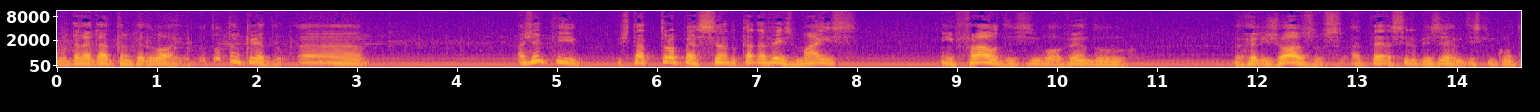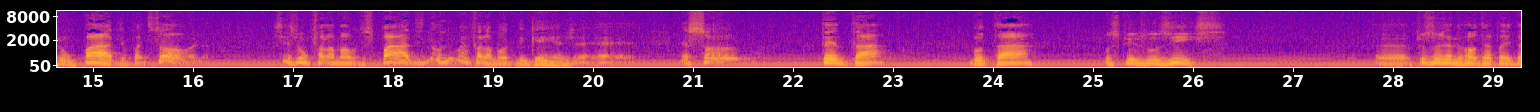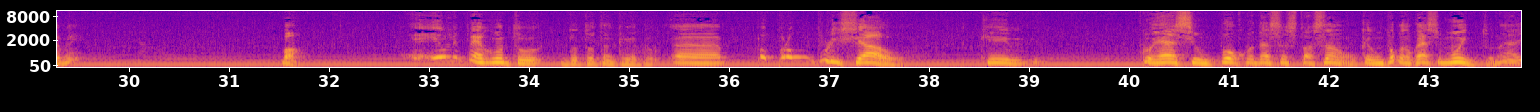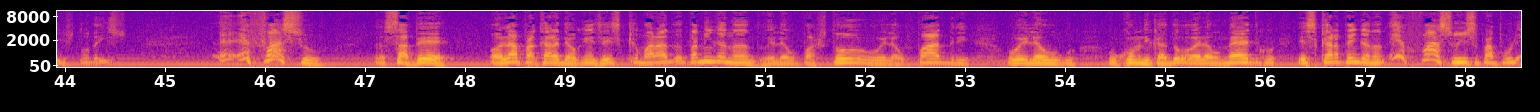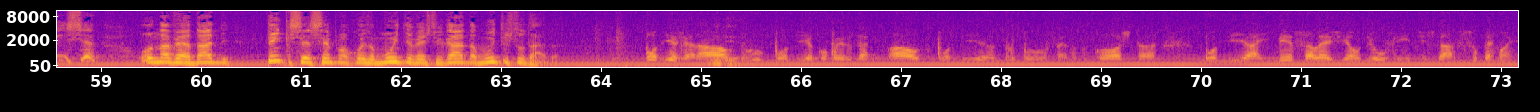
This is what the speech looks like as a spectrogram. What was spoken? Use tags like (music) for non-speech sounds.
o delegado Tancredo Lóio. Doutor Tancredo, ah, a gente está tropeçando cada vez mais em fraudes envolvendo religiosos. Até Cílio Bezerra me disse que encontrou um padre. O padre disse: olha, vocês vão falar mal dos padres? Não, não vai falar mal de ninguém. É, é, é só tentar botar os pingos nos is. Uh, o professor Genivaldo já está aí também? Bom, eu lhe pergunto, doutor Tancredo, uh, para um policial que conhece um pouco dessa situação, que um pouco não conhece muito, né? Estuda isso. É, é fácil saber, olhar para a cara de alguém e dizer, esse camarada está me enganando. Ele é o pastor, ou ele é o padre, ou ele é o, o comunicador, ou ele é o médico. Esse cara está enganando. É fácil isso para a polícia? Ou, na verdade, tem que ser sempre uma coisa muito investigada, muito estudada. Bom dia, Geraldo. Bom dia, Bom dia companheiro Zé Anivaldo. Bom dia, doutor Fernando Costa. Bom dia à imensa legião de ouvintes da Supermanhã.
